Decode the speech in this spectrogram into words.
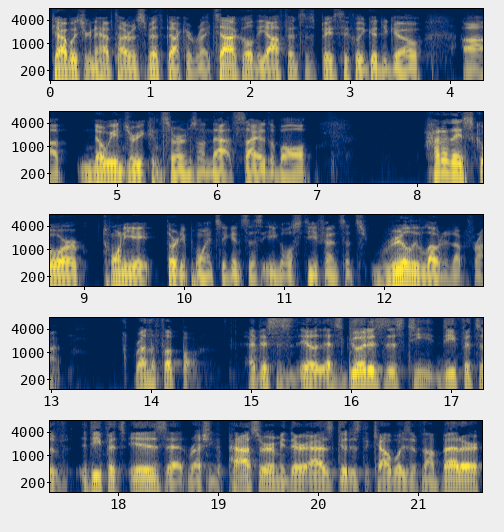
Cowboys are going to have Tyron Smith back at right tackle. The offense is basically good to go. Uh, no injury concerns on that side of the ball. How do they score 28, 30 points against this Eagles defense that's really loaded up front? Run the football. Uh, this is you know, as good as this t- defensive defense is at rushing the passer. I mean, they're as good as the Cowboys, if not better.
